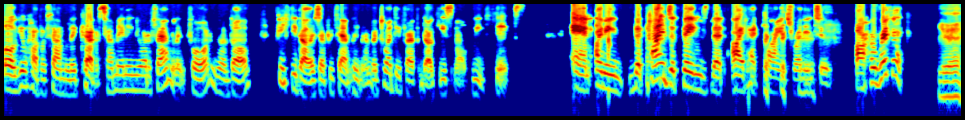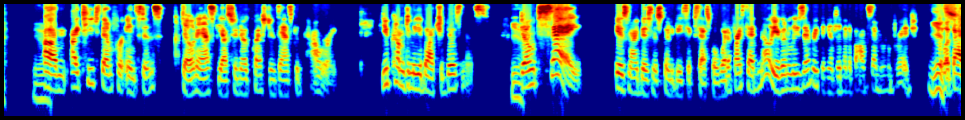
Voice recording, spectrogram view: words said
oh, you have a family curse. How many in your family? Four, your dog. $50 every family member, 25 for dog. He's small. We fix. And I mean, the kinds of things that I've had clients run into are horrific. Yeah, yeah, Um, I teach them, for instance, don't ask yes or no questions, ask empowering. You come to me about your business, Yeah. don't say, is my business going to be successful? What if I said, no, you're going to lose everything and live in a box under a bridge? yes, But I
